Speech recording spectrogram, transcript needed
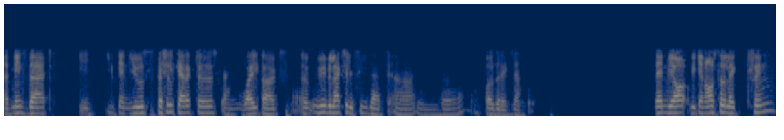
that means that it, you can use special characters and wildcards uh, we will actually see that uh, in the further example. Then we all, we can also like trim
